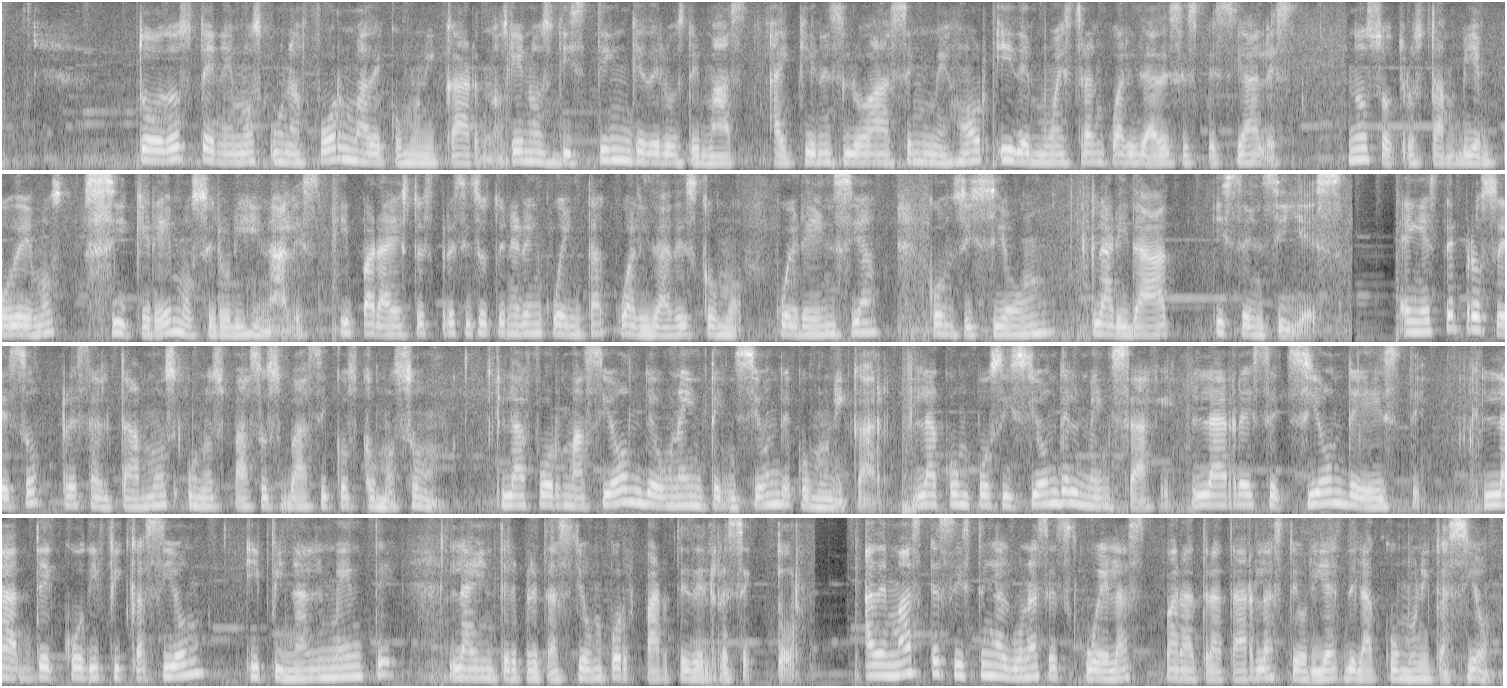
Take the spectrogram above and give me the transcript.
Todos tenemos una forma de comunicarnos que nos distingue de los demás. Hay quienes lo hacen mejor y demuestran cualidades especiales nosotros también podemos si queremos ser originales. Y para esto es preciso tener en cuenta cualidades como coherencia, concisión, claridad y sencillez. En este proceso resaltamos unos pasos básicos como son la formación de una intención de comunicar, la composición del mensaje, la recepción de este, la decodificación y finalmente la interpretación por parte del receptor. Además existen algunas escuelas para tratar las teorías de la comunicación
